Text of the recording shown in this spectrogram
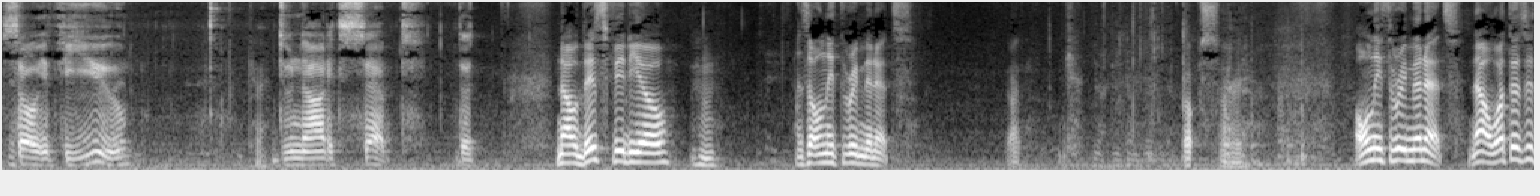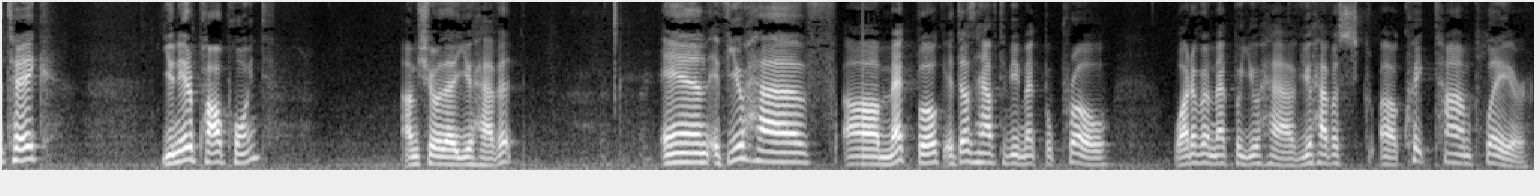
So if you Okay. do not accept the Now this video mhm, is only three minutes. Oops, sorry. Only three minutes. Now, what does it take? You need a PowerPoint. I'm sure that you have it. And if you have a MacBook, it doesn't have to be MacBook Pro. Whatever MacBook you have, you have a, a QuickTime player,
